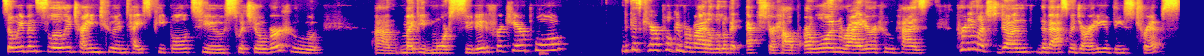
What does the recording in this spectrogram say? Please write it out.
So we've been slowly trying to entice people to switch over who um, might be more suited for Carepool because Carepool can provide a little bit extra help. Our one rider who has pretty much done the vast majority of these trips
